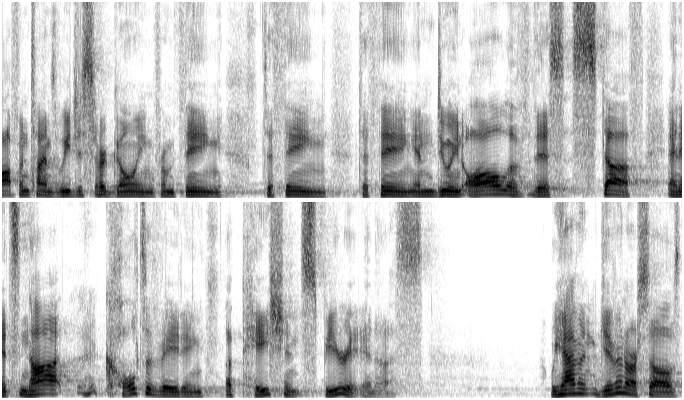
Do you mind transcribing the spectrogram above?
Oftentimes, we just are going from thing to thing to thing and doing all of this stuff, and it's not cultivating a patient spirit in us. We haven't given ourselves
